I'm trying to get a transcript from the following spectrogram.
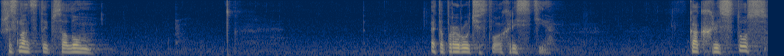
Шестнадцатый псалом это пророчество о Христе. как Христос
